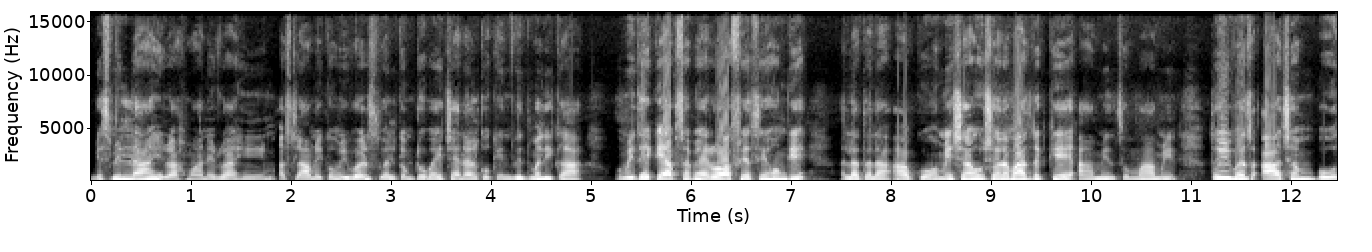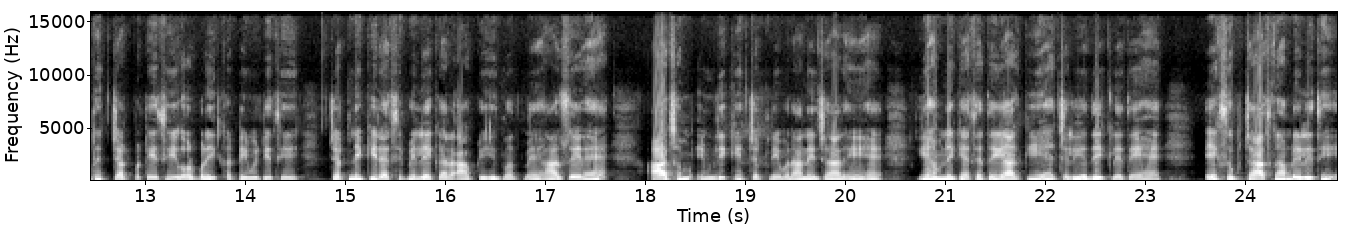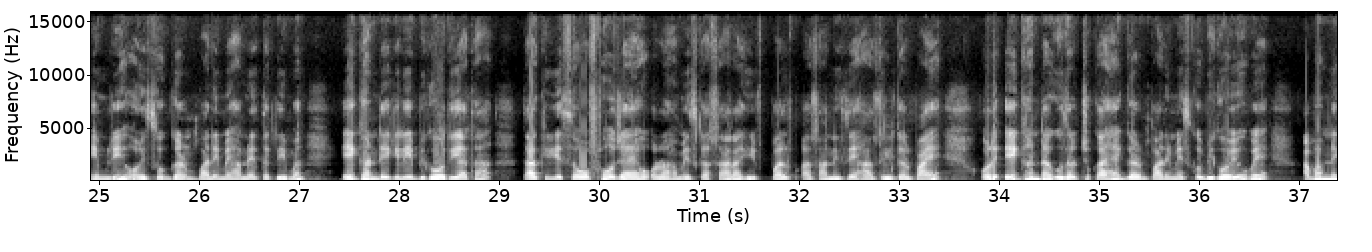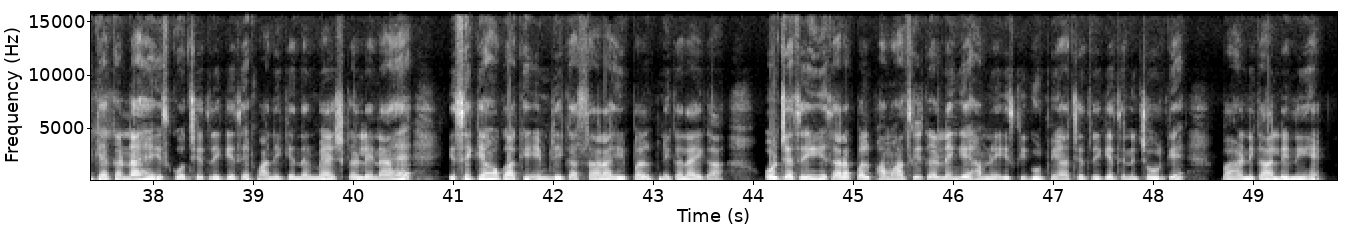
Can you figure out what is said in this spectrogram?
बिसमीम अस्सलाम वालेकुम welcome to my channel cooking with Malika. उम्मीद है कि आप सब हैरो आफियत से होंगे। अल्लाह ताला आपको हमेशा होशर आबाद रखे। आमीन सुम आमीन। तो व्यूवर्स आज हम बहुत ही चटपटी सी और बड़ी खट्टी मीठी सी चटनी की रेसिपी लेकर आपकी खिदमत में हाजिर हैं। आज हम इमली की चटनी बनाने जा रहे हैं। ये हमने कैसे तैयार की है? चलिए देख लेते हैं। 150 ग्राम ले ली थी इमली और इसको गर्म पानी में हमने तकरीबन एक घंटे के लिए भिगो दिया था ताकि ये सॉफ्ट हो जाए और हम इसका सारा ही पल्प आसानी से हासिल कर पाएँ। और एक घंटा गुजर चुका है गर्म पानी में इसको भिगोए हुए। अब हमने क्या करना है, इसको अच्छे तरीके से पानी के अंदर मैश कर लेना है। इससे क्या होगा कि इमली का सारा ही पल्प निकल आएगा। और जैसे ही ये सारा पल्प हम हासिल कर लेंगे, हमने इसकी गुठलियाँ अच्छे तरीके से निचोड़ के बाहर निकाल लेनी है।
